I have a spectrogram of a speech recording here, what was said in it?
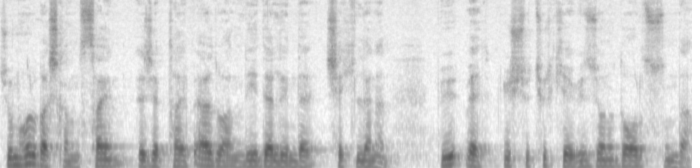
Cumhurbaşkanımız Sayın Recep Tayyip Erdoğan'ın liderliğinde şekillenen büyük ve güçlü Türkiye vizyonu doğrultusunda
